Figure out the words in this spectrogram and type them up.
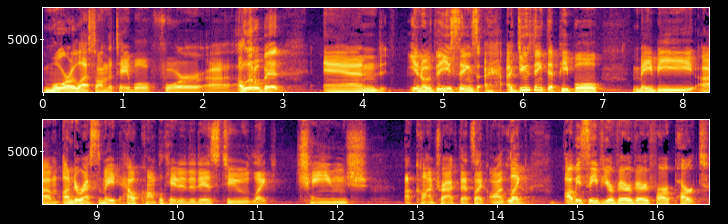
more or less on the table for uh, a little bit. And, you know, these things, I do think that people maybe um, underestimate how complicated it is to like change a contract that's like on, like, obviously, if you're very, very far apart,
